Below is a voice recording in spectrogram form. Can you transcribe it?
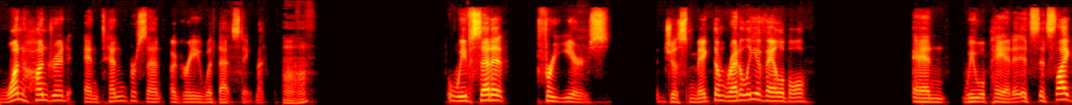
110% agree with that statement. Mm-hmm. We've said it for years just make them readily available and we will pay it. It's it's like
